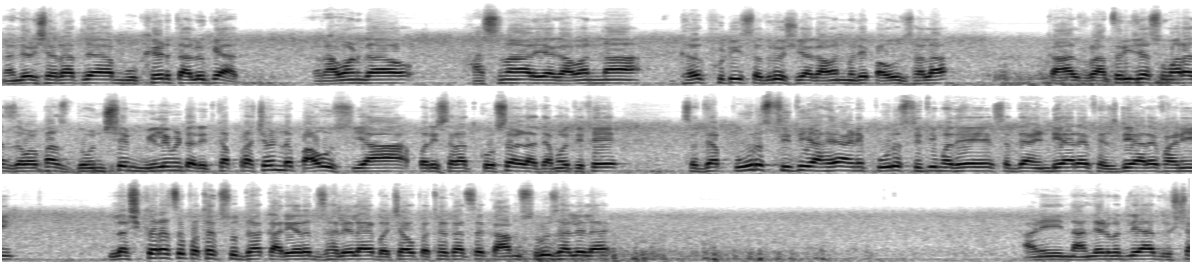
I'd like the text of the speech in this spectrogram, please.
नांदेड शहरातल्या मुखेड तालुक्यात रावणगाव हासनाळ या गावांना ढगफुटी सदृश या गावांमध्ये पाऊस झाला. काल रात्रीच्या सुमारास जवळपास दोनशे मिलीमीटर इतका प्रचंड पाऊस या परिसरात कोसळला. त्यामुळे तिथे सध्या पूरस्थिती आहे आणि पूरस्थितीमध्ये सध्या N D R F S D R F आणि लष्कराचं पथकसुद्धा कार्यरत झालेलं आहे. बचाव पथकाचं काम सुरू झालेलं आहे. आणि नांदेडमधल्या या दृश्यानं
